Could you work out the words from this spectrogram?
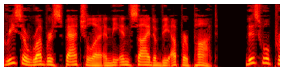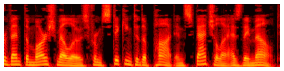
Grease a rubber spatula and the inside of the upper pot. This will prevent the marshmallows from sticking to the pot and spatula as they melt.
